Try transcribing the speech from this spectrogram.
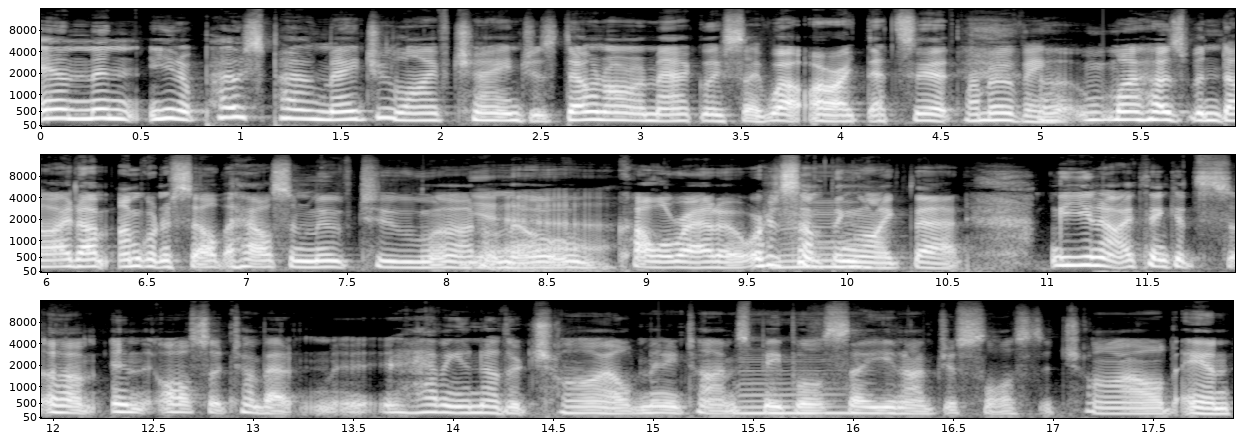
And then, you know, postpone major life changes. Don't automatically say, well, all right, that's it. We're moving. Uh, my husband died. I'm, I'm going to sell the house and move to, uh, I don't know, Colorado or mm. something like that. You know, I think it's, um, and also talking about uh, having another child. Many times mm. people say, you know, I've just lost a child. And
